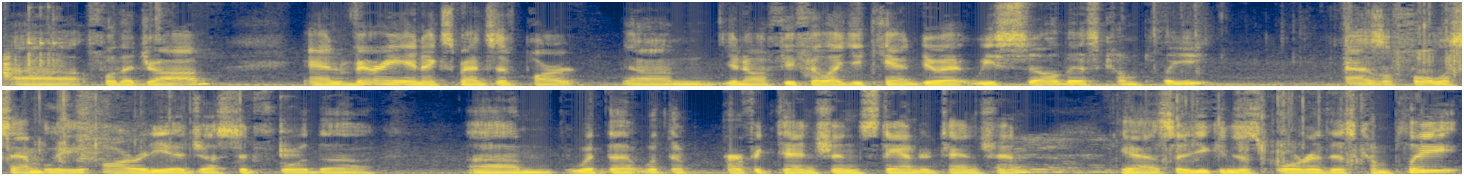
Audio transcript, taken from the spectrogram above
uh, for the job and very inexpensive part. Um, you know, if you feel like you can't do it, we sell this complete as a full assembly, already adjusted for the um, with the with the perfect tension, standard tension. Yeah, so you can just order this complete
